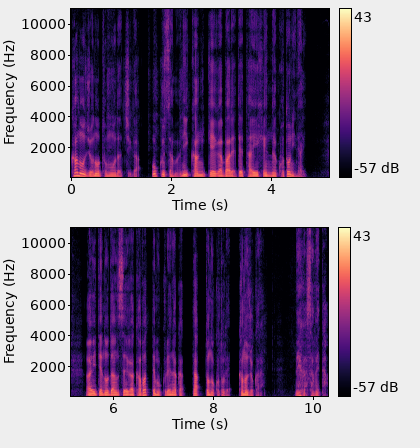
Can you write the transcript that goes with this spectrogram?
彼女の友達が奥様に関係がバレて大変なことになり相手の男性がかばってもくれなかったとのことで彼女から「目が覚めた。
